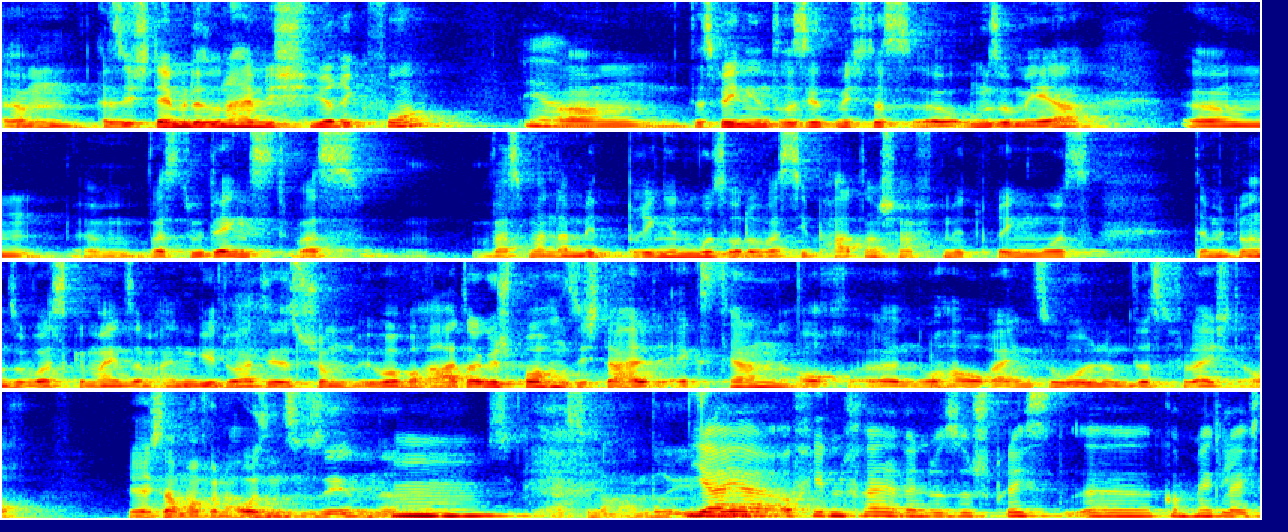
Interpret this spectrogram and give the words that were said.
ähm, also ich stelle mir das unheimlich schwierig vor. Ja. Ähm, deswegen interessiert mich das äh, umso mehr, ähm, ähm, was du denkst, was, was man da mitbringen muss oder was die Partnerschaft mitbringen muss, damit man sowas gemeinsam angeht. Du hattest jetzt schon über Berater gesprochen, sich da halt extern auch äh, Know-how reinzuholen, um das vielleicht auch, ja, ich sag mal, von außen zu sehen. Ne? Hast du noch andere Ideen? Mhm. Ja, ja, auf jeden Fall. Wenn du so sprichst, äh, kommt mir gleich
